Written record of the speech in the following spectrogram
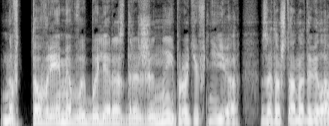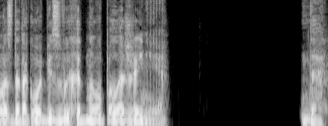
Но в то время вы были раздражены против нее за то, что она довела вас до такого безвыходного положения. Да.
